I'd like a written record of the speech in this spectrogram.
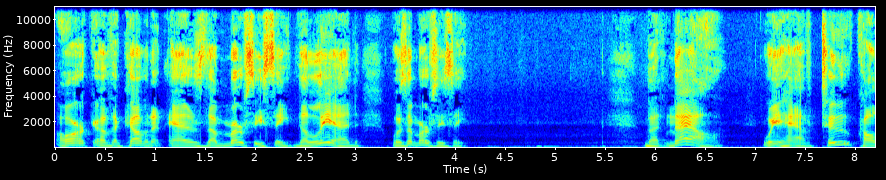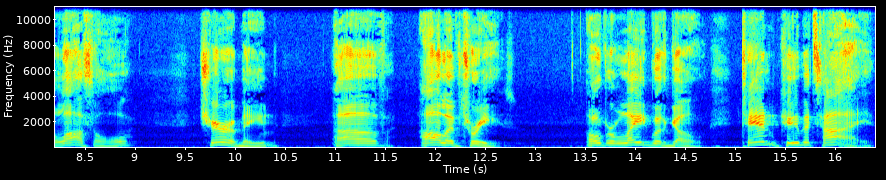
Ark of the Covenant as the mercy seat. The lid was a mercy seat. But now we have two colossal cherubim of olive trees overlaid with gold, 10 cubits high.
